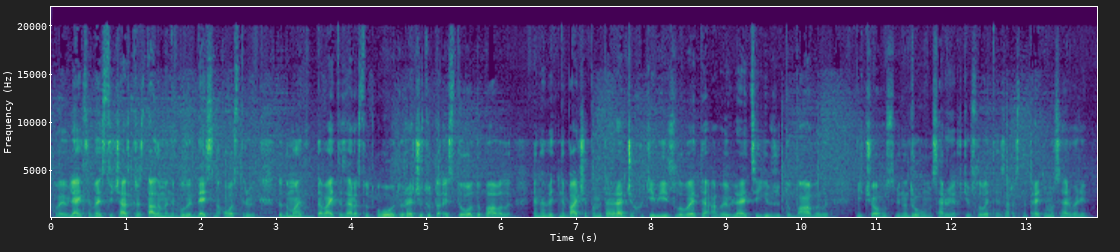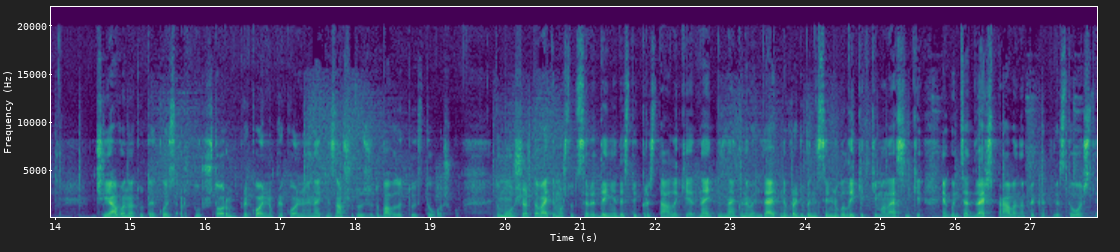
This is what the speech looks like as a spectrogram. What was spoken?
а виявляється, весь цей час кристали в мене були десь на острові. То думаю, давайте зараз тут. О, до речі, тут СТО додавали. Я навіть не бачив, пам'ятаю, раніше хотів її зловити, а виявляється, її вже додавали. Нічого собі на другому сервері я хотів зловити, я зараз на третьому сервері. Чия вона тут якийсь Артур Шторм? Прикольно, прикольно. Я навіть не знав, що тут вже додали ту СТОшку. Тому що ж, давайте, може тут всередині десь той кристалик. Я навіть не знаю, як вони виглядають. Вони вроді би не сильно великі, такі малесенькі, як вон ця двері справа, наприклад, в СТОшці.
